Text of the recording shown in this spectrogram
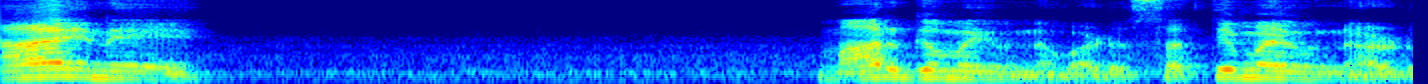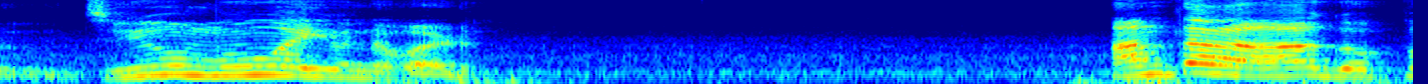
ఆయనే మార్గమై ఉన్నవాడు సత్యమై ఉన్నాడు జీవము అయి ఉన్నవాడు. అంత గొప్ప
